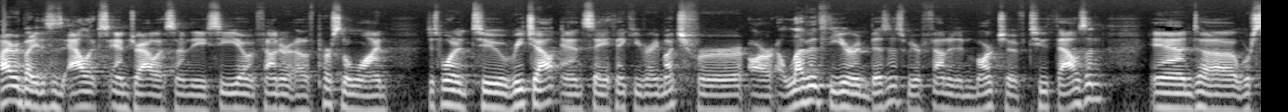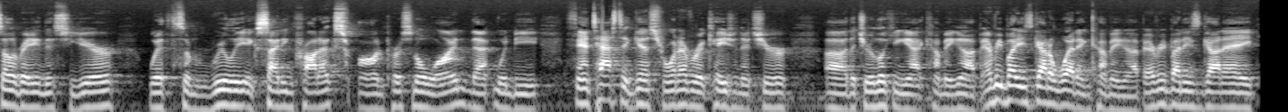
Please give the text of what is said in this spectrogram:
Hi, everybody. This is Alex Andrawes. I'm the CEO and founder of Personal Wine. Just wanted to reach out and say thank you very much for our 11th year in business. We were founded in March of 2000, and uh, we're celebrating this year with some really exciting products on personal wine that would be fantastic gifts for whatever occasion that you're uh, that you're looking at coming up. Everybody's got a wedding coming up. Everybody's got a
